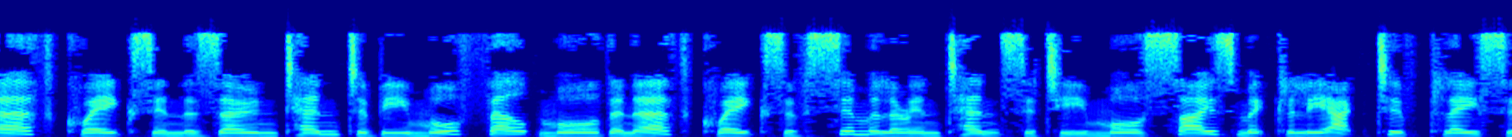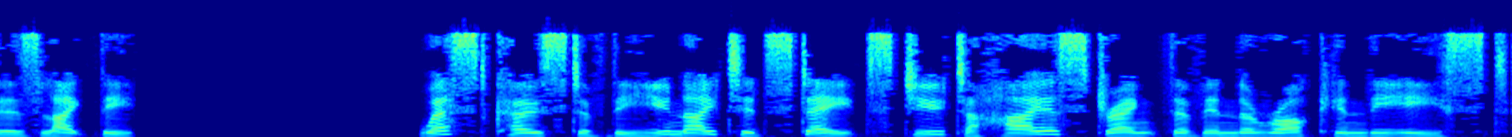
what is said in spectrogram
earthquakes in the zone tend to be more felt more than earthquakes of similar intensity more seismically active places like the west coast of the United States due to higher strength of in the rock in the east.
